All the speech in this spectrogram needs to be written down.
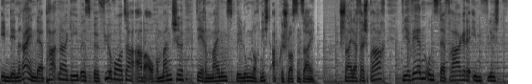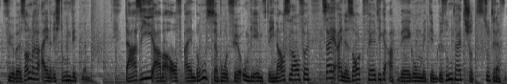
In den Reihen der Partner gäbe es Befürworter, aber auch manche, deren Meinungsbildung noch nicht abgeschlossen sei. Schneider versprach, wir werden uns der Frage der Impfpflicht für besondere Einrichtungen widmen. Da sie aber auf ein Berufsverbot für ungeimpfte hinauslaufe, sei eine sorgfältige Abwägung mit dem Gesundheitsschutz zu treffen.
